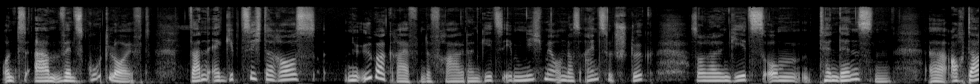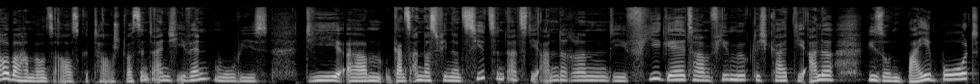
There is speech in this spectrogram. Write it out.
Und ähm, wenn es gut läuft, dann ergibt sich daraus eine übergreifende Frage. Dann geht es eben nicht mehr um das Einzelstück, sondern geht es um Tendenzen. Äh, auch darüber haben wir uns ausgetauscht. Was sind eigentlich Event-Movies, die ähm, ganz anders finanziert sind als die anderen, die viel Geld haben, viel Möglichkeit, die alle wie so ein Beiboot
